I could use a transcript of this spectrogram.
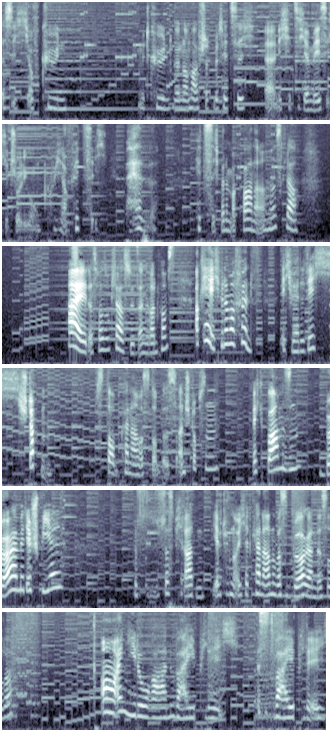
Dass ich auf Kühn mit Kühn genommen habe, statt mit hitzig. Äh, nicht hitzig, ja mäßig, Entschuldigung. Komme ich auf hitzig? Hä? Hitzig bei einem Aquana, ist klar. Hi, das war so klar, dass du jetzt angerannt kommst. Okay, ich bin Nummer 5. Ich werde dich stoppen. Stop, keine Ahnung, was Stop ist. Anstupsen, wegbamsen, Burger mit dir spielen. Was ist das Piraten? Ihr von euch hat keine Ahnung, was ein Burgern ist, oder? Oh, ein Nidoran, weiblich. Es ist weiblich.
